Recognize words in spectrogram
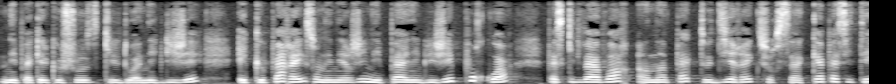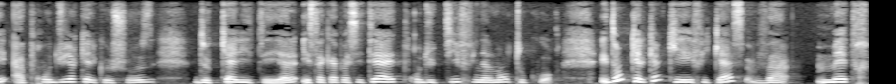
n'est pas quelque chose qu'il doit négliger et que pareil, son énergie n'est pas à négliger. Pourquoi? Parce qu'il va avoir un impact direct sur sa capacité à produire quelque chose de qualité et sa capacité à être productif finalement tout court. Et donc quelqu'un qui est efficace va mettre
